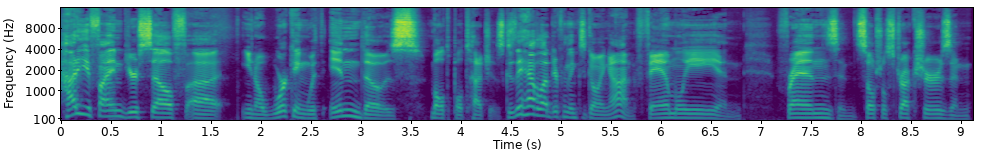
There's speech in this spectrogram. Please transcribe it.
how do you find yourself, uh, you know, working within those multiple touches because they have a lot of different things going on, family and friends and social structures and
